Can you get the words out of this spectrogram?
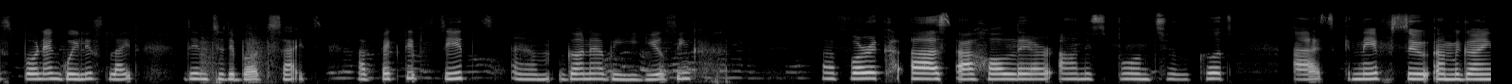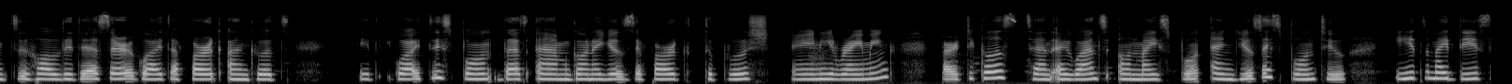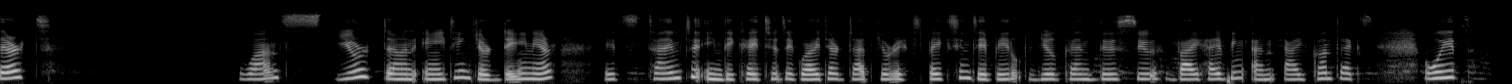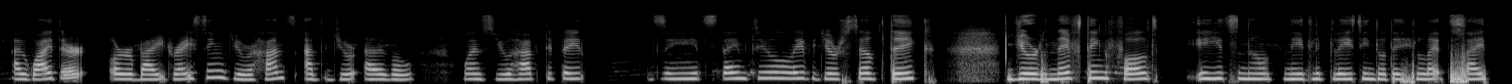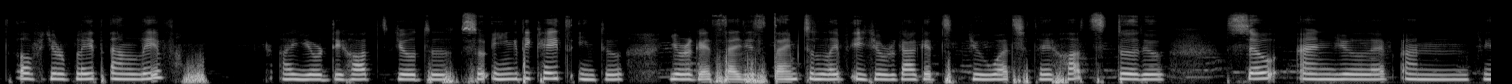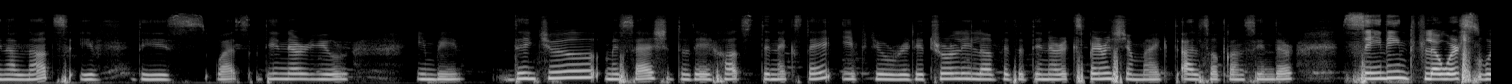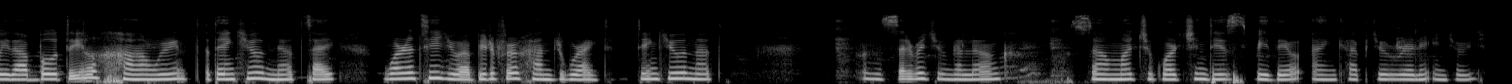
Spoon and wheel slide them to the both sides. Effective seats I'm um, gonna be using a fork as a holder and a spoon to cut a knife so I'm going to hold the dessert with a fork and cut it with the spoon that I'm gonna use the fork to push any remaining particles that I want on my spoon and use a spoon to eat my dessert. Once you're done eating your dinner, it's time to indicate to the waiter that you're expecting the bill. You can do so by having an eye contact with a waiter or by raising your hands at your elbow. Once you have the bill, it's time to leave yourself take your napkin fold it's now neatly placed into the left side of your plate and leave your the hot you do so indicate into your guest that it's time to leave your gadget. You watch the hots to do so and you leave an final notes. If this was dinner your invite Thank you message to the host the next day. If you really truly love the dinner experience, you might also consider sending flowers with a bottle handwritten thank you note. I warranty you a beautiful handwriting. Thank you not serve you along so much watching this video and hope you really enjoyed.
